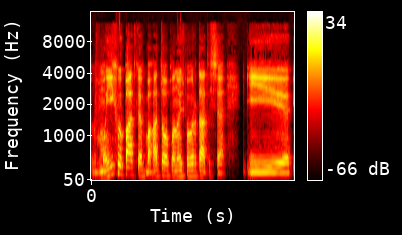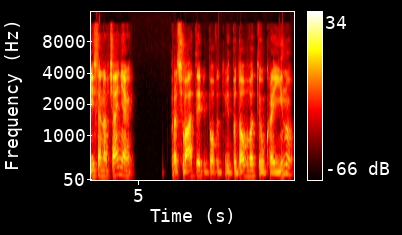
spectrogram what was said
в моїх випадках багато планують повертатися. І після навчання працювати, відбудовувати Україну.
